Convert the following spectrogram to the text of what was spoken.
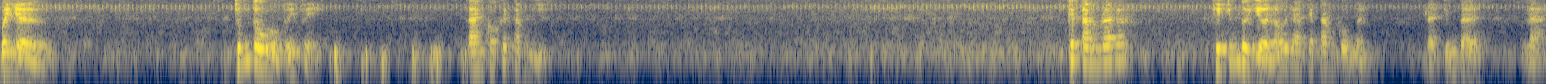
Bây giờ chúng tôi và quý vị đang có cái tâm gì? Cái tâm đó đó khi chúng tôi vừa nói ra cái tâm của mình là chúng ta là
